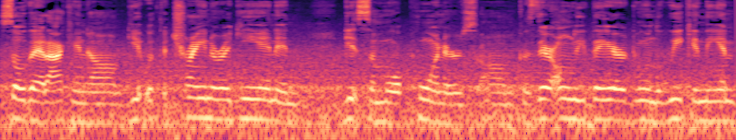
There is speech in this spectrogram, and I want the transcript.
so that I can um, get with the trainer again and get some more pointers because um, they're only there during the week. And then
